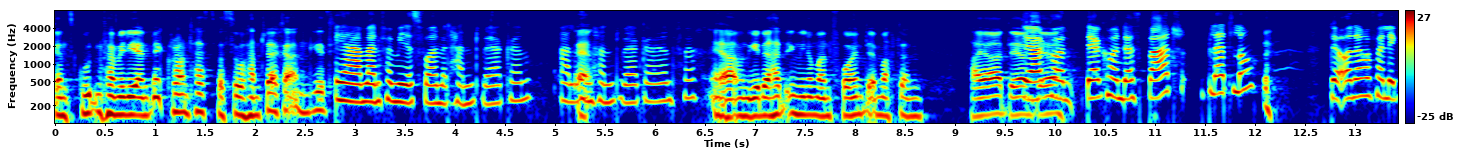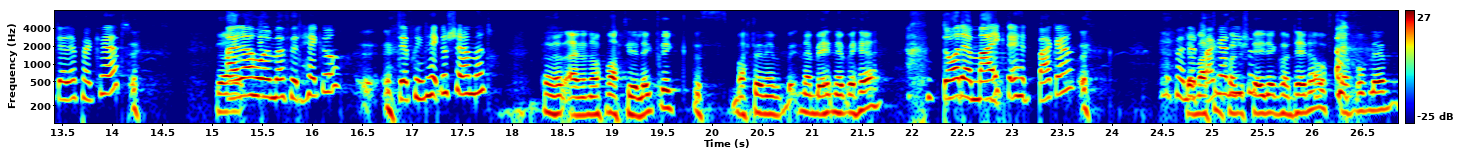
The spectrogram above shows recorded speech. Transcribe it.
ganz guten familiären Background hast, was so Handwerker angeht. Ja, meine Familie ist voll mit Handwerkern. Alle Ja. sind Handwerker einfach. Ja, und jeder hat irgendwie nochmal einen Freund, der macht dann, ha ja, der, Der, der, Kon, der kon das Bad blätteln. Der andere verlegt ja der Parkett. der Einer holt mal für die Hecke. Der bringt Heckescher mit. dann hat einer noch, macht die Elektrik, das macht er in der, in der Beher. Da der Mike, der hat Bagger. Der Der macht den, Bagger liefern. stellt den Container auf, kein Problem.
